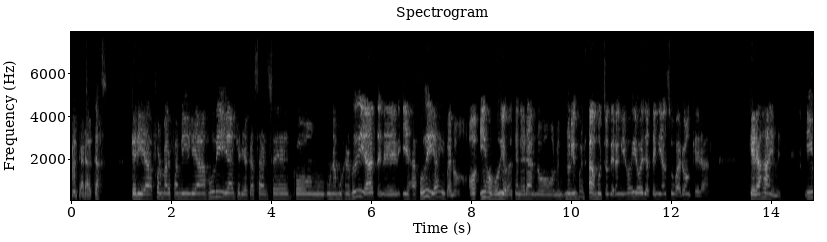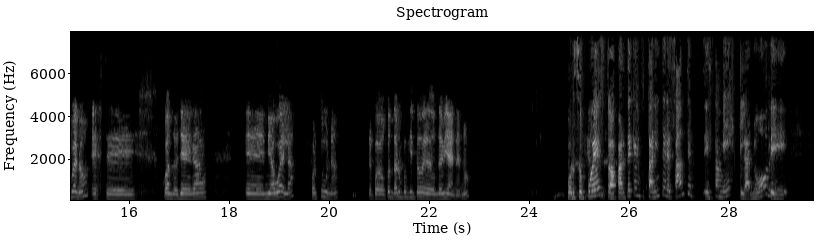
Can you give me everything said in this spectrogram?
a Caracas quería formar familia judía, quería casarse con una mujer judía, tener hijas judías y bueno, hijos judíos en general, no, no, le importaba mucho si eran hijos hijos, ya tenían su varón que era, que era Jaime. Y bueno, este, cuando llega eh, mi abuela, Fortuna, te puedo contar un poquito de dónde viene, ¿no? Por supuesto, aparte que es tan interesante esta mezcla, ¿no? De,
